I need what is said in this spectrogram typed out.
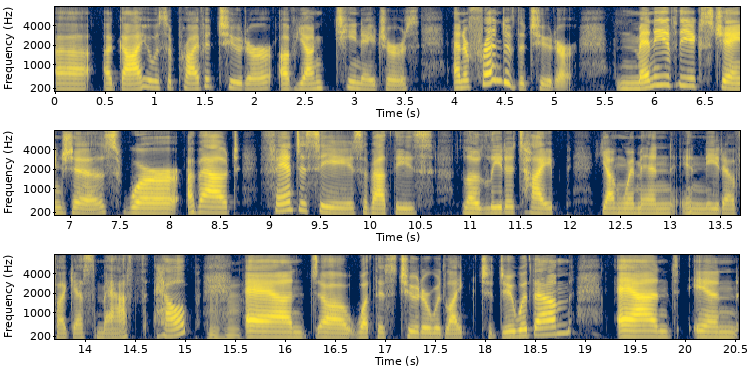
uh, a guy who was a private tutor of young teenagers and a friend of the tutor. Many of the exchanges were about fantasies about these Lolita type young women in need of, I guess, math help, and uh, what this tutor would like to do with them. And in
